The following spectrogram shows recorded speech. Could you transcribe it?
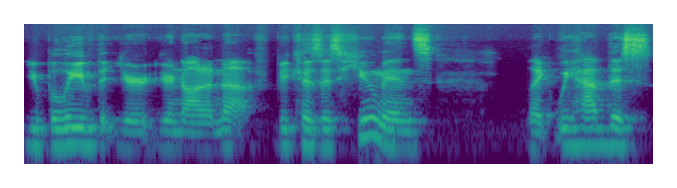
you believe that you're you're not enough. Because as humans like we have this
